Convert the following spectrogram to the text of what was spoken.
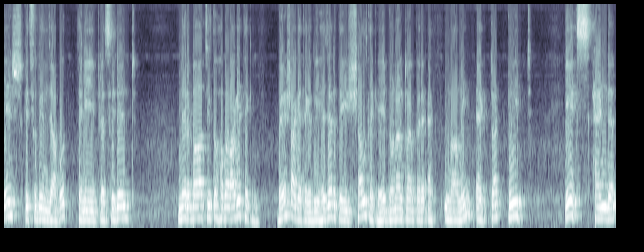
বেশ কিছুদিন যাবৎ তিনি প্রেসিডেন্ট নির্বাচিত হবার আগে থেকে, বেশ আগে থেকে, দুই হাজার তেইশ সাল থেকে ডোনাল্ড ট্রাম্পের এক নামে একটা টুইট এক্স হ্যান্ডেল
